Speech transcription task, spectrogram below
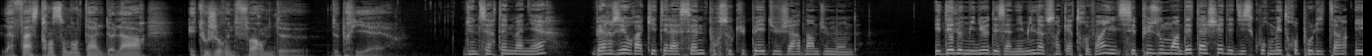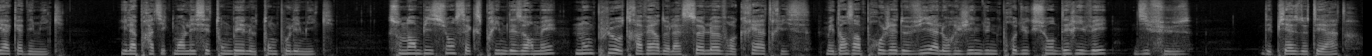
La face transcendantale de l'art est toujours une forme de, de prière. D'une certaine manière, Berger aura quitté la scène pour s'occuper du Jardin du Monde. Et dès le milieu des années 1980, il s'est plus ou moins détaché des discours métropolitains et académiques. Il a pratiquement laissé tomber le ton polémique. Son ambition s'exprime désormais non plus au travers de la seule œuvre créatrice, mais dans un projet de vie à l'origine d'une production dérivée, diffuse. Des pièces de théâtre,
